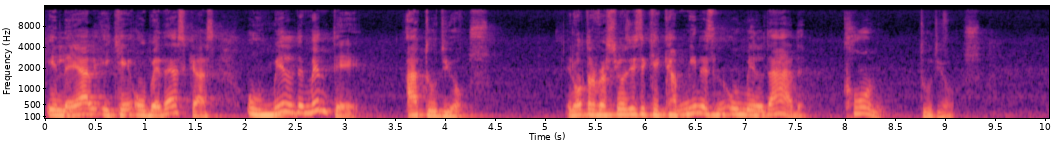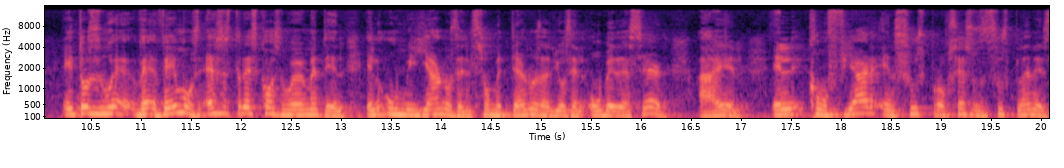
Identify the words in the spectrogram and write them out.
y leal y que obedezcas humildemente a tu Dios. En otra versión dice que camines en humildad con tu Dios. Entonces vemos esas tres cosas nuevamente, el, humillarnos, el someternos a Dios, el obedecer a Él, el confiar en sus procesos, en sus planes,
